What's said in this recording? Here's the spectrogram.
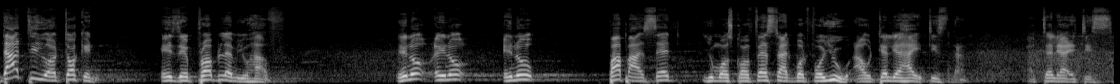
that thing you are talking is a problem you have. You know, you know, you know, Papa said you must confess that, but for you, I will tell you how it is now. I'll tell you how it is.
